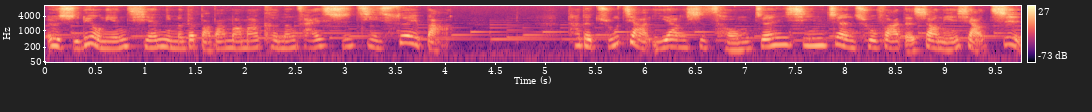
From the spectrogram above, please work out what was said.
二十六年前你们的爸爸妈妈可能才十几岁吧？它的主角一样是从真心镇出发的少年小智，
